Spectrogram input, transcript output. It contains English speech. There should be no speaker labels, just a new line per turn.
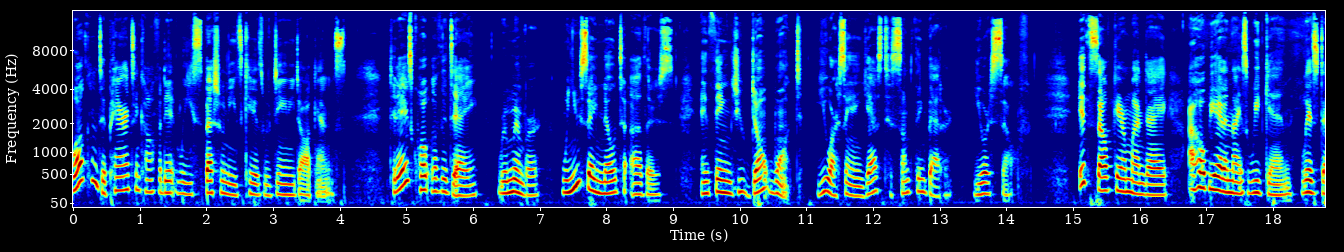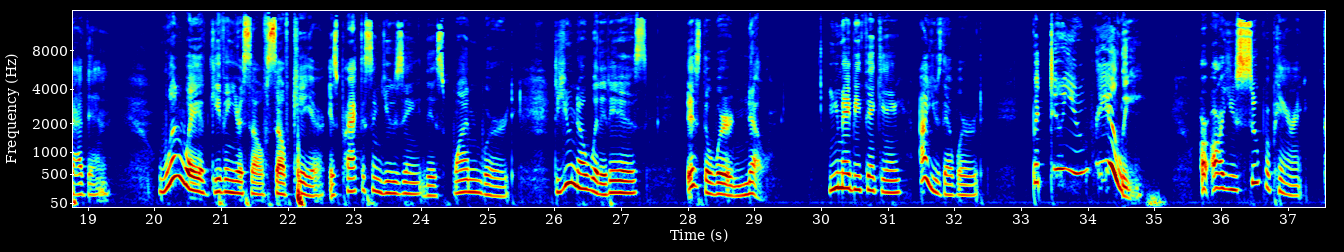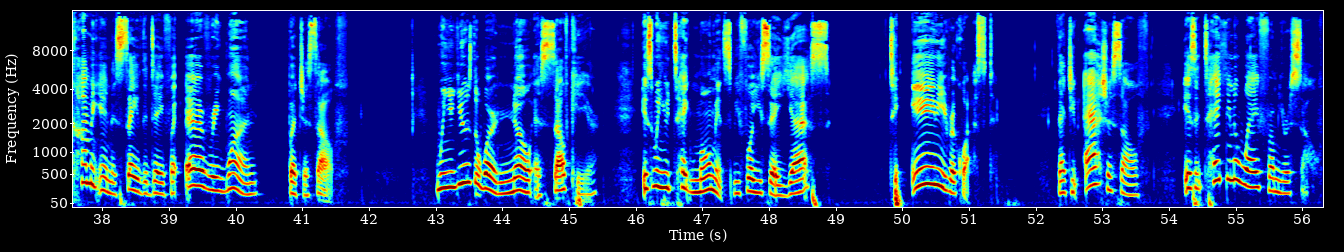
Welcome to Parenting Confidently Special Needs Kids with Janie Dawkins. Today's quote of the day Remember, when you say no to others and things you don't want, you are saying yes to something better yourself. It's Self Care Monday. I hope you had a nice weekend. Let's dive in. One way of giving yourself self care is practicing using this one word. Do you know what it is? It's the word no. You may be thinking, I use that word, but do you really? Or are you super parent coming in to save the day for everyone but yourself? When you use the word no as self care, it's when you take moments before you say yes to any request that you ask yourself, is it taking away from yourself?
